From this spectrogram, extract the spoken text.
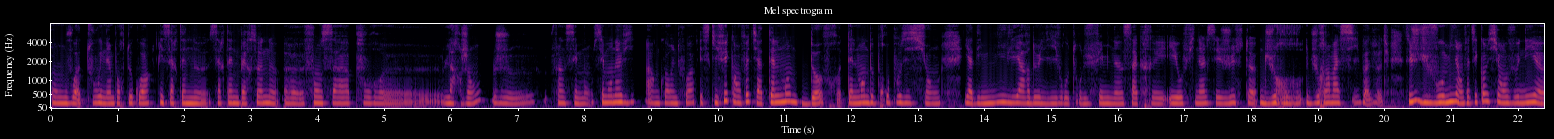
on voit tout et n'importe quoi. Et certaines, certaines personnes euh, font ça pour euh, l'argent. Je, enfin, c'est mon, c'est mon avis, hein, encore une fois. Et ce qui fait qu'en fait, il y a tellement d'offres, tellement de propositions. Il y a des milliards de livres autour du féminin sacré. Et au final, c'est juste du, du ramassis. Bah, c'est juste du vomi, en fait. C'est comme si on venait euh,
